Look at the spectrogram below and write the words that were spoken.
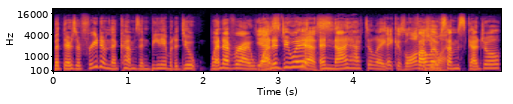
But there's a freedom that comes in being able to do it whenever I want to do it yes. and not have to like Take as long follow want. some schedule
